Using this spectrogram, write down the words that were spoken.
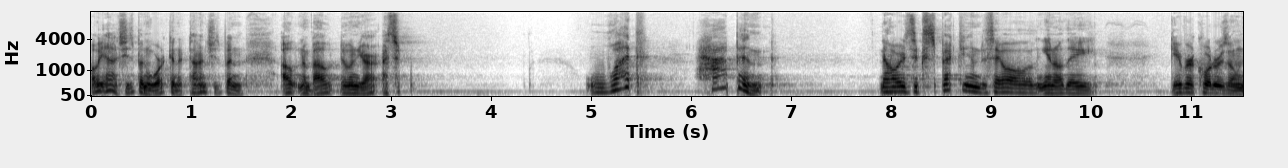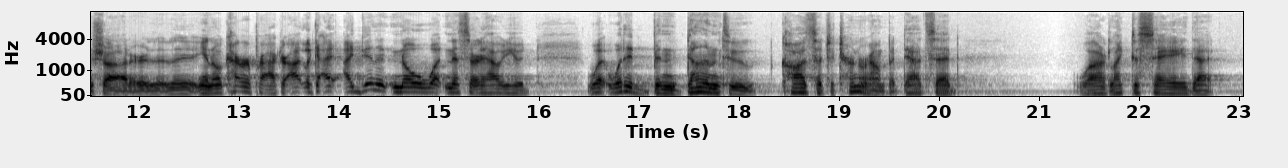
Oh, yeah, she's been working a ton. She's been out and about doing yard. I said, What happened? Now, I was expecting him to say, Oh, you know, they gave her a cortisone shot or, the, the, you know, chiropractor. I, like, I, I didn't know what necessarily how he had, what, what had been done to cause such a turnaround. But dad said, Well, I'd like to say that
